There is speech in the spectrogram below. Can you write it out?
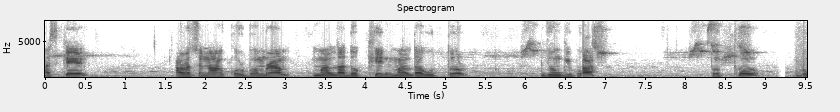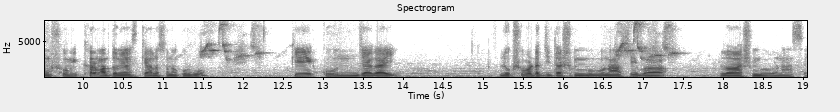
আজকে আলোচনা করব আমরা মালদা দক্ষিণ, মালদা উত্তর, জঙ্গিপুরা তথ্য এবং সমীক্ষার মাধ্যমে আজকে আলোচনা করব। কে কোন জায়গায় লোকসভাটা জেতার সম্ভাবনা আছে বা লড়ার সম্ভাবনা আছে?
